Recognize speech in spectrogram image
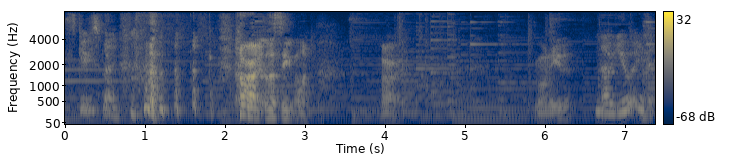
Excuse me. All right, let's eat one. All right. You want to eat it? no, you eat it.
